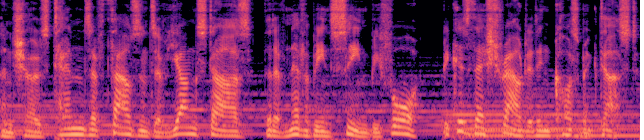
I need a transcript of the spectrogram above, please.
and shows tens of thousands of young stars that have never been seen before because they're shrouded in cosmic dust.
